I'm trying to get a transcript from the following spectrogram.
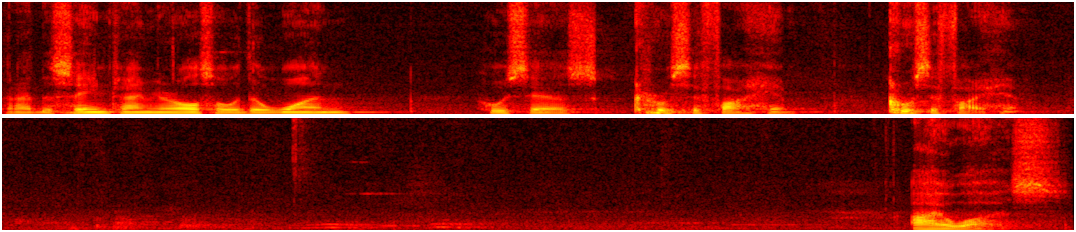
But at the same time, you're also the one who says, Crucify him, crucify him. I was.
